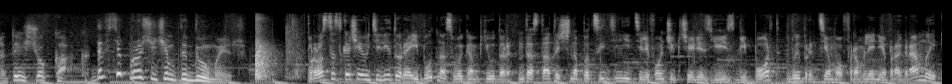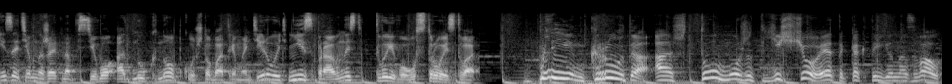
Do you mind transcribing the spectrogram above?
это еще как? Да все проще, чем ты думаешь. Просто скачай утилиту Rayboot на свой компьютер. Достаточно подсоединить телефончик через USB-порт, выбрать тему оформления программы и затем нажать на всего одну кнопку, чтобы отремонтировать неисправность твоего устройства. Блин, круто! А что может еще это, как ты ее назвал,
